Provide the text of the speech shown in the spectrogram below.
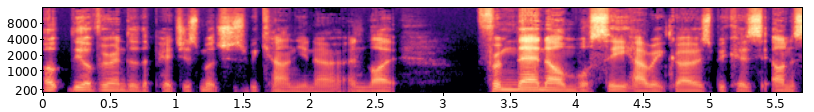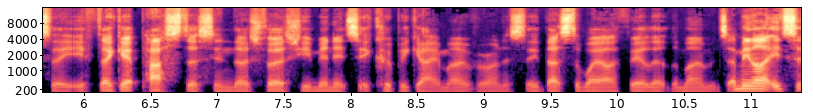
up the other end of the pitch as much as we can. You know, and like from then on, we'll see how it goes. Because honestly, if they get past us in those first few minutes, it could be game over. Honestly, that's the way I feel at the moment. I mean, like it's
